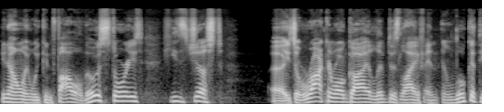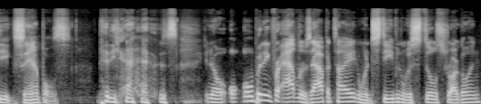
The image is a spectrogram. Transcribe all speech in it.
You know, and we can follow those stories. He's just uh, he's a rock and roll guy, lived his life, and, and look at the examples that he has. You know, opening for Adler's Appetite when Steven was still struggling.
